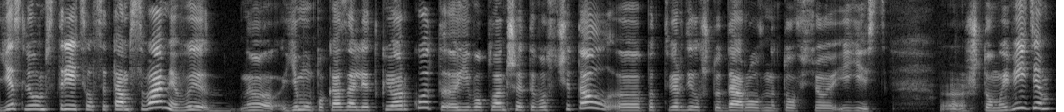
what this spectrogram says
если он встретился там с вами, вы э, ему показали этот QR-код, э, его планшет его считал, э, подтвердил, что да, ровно то все и есть, что мы видим.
